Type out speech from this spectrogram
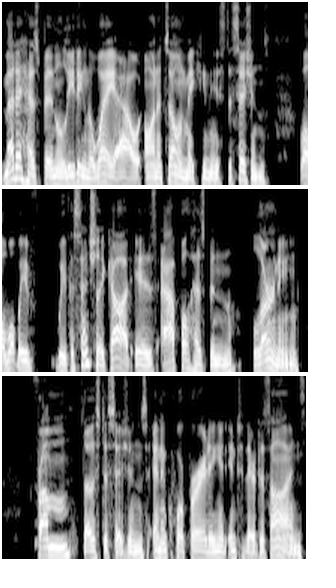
Meta has been leading the way out on its own, making these decisions. Well, what we've we've essentially got is Apple has been learning from those decisions and incorporating it into their designs.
